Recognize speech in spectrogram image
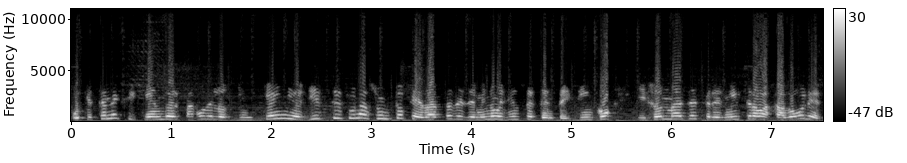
porque están exigiendo el pago de los quinqueños. Y este es un asunto que data desde 1975 y son más de 3.000 trabajadores.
